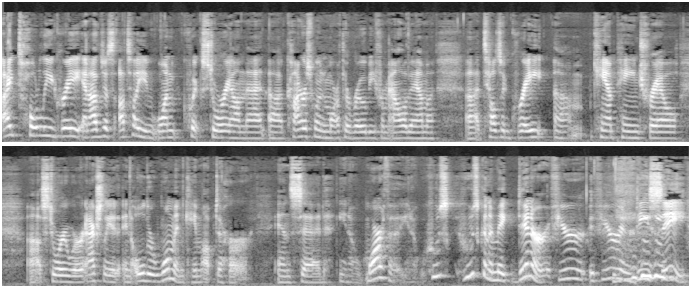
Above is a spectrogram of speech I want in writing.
I totally agree, and I'll just I'll tell you one quick story on that. Uh, Congresswoman Martha Roby from Alabama uh, tells a great um, campaign trail uh, story where actually an older woman came up to her and said, you know, Martha, you know, who's who's going to make dinner if you're if you're in D.C.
